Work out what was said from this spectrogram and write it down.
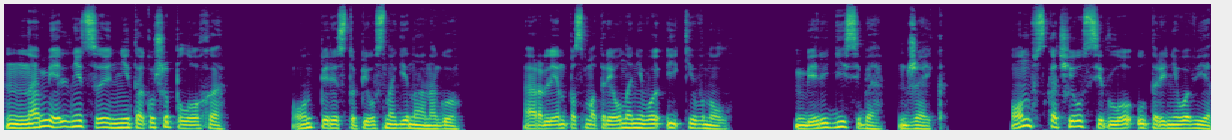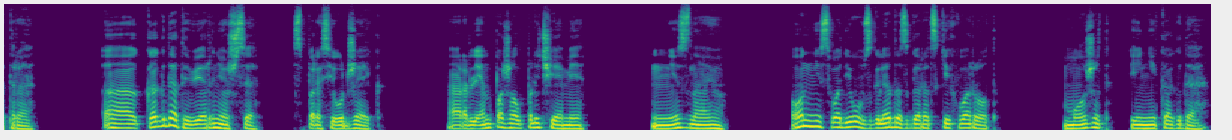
«На мельнице не так уж и плохо». Он переступил с ноги на ногу. Орлен посмотрел на него и кивнул. «Береги себя, Джейк». Он вскочил в седло утреннего ветра. «А когда ты вернешься?» – спросил Джейк. Орлен пожал плечами. «Не знаю». Он не сводил взгляда с городских ворот. «Может, и никогда».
